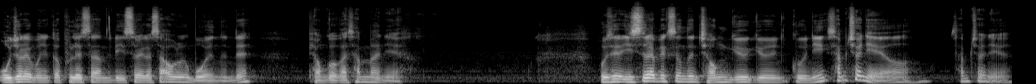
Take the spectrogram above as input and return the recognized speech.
5절에 보니까 블레 사람들이 이스라엘과 싸우려고 모였는데 병거가 3만이에요. 보세요. 이스라엘 백성들은 정규군이 3천이에요. 3천이에요.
